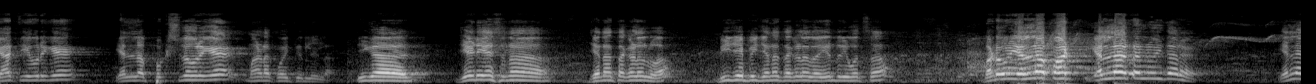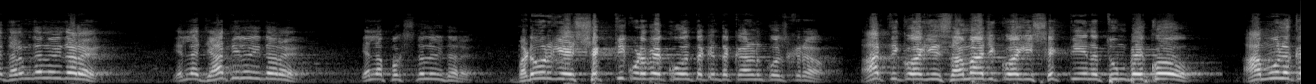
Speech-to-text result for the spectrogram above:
ಜಾತಿಯವರಿಗೆ, ಎಲ್ಲ ಪಕ್ಷದವರಿಗೆ ಮಾಡಕ್ ಹೋಯ್ತಿರ್ಲಿಲ್ಲ. ಈಗ ಜೆ ಡಿ ಎಸ್ನ ಜನ ತಗೊಳ್ಳಲ್ವಾ ಬಿಜೆಪಿ ಜನ ತಗೊಳ್ಳಲ್ಲ, ಏನ್ರಿ ಇವತ್ತು ಸಹ ಬಡವರು ಎಲ್ಲ ಪಾರ್ಟಿ ಎಲ್ಲರಲ್ಲೂ ಇದ್ದಾರೆ. ಎಲ್ಲ ಧರ್ಮದಲ್ಲೂ ಇದ್ದಾರೆ. ಎಲ್ಲ ಜಾತಿಲೂ ಇದ್ದಾರೆ. ಎಲ್ಲ ಪಕ್ಷದಲ್ಲೂ ಇದ್ದಾರೆ. ಬಡವರಿಗೆ ಶಕ್ತಿ ಕೊಡಬೇಕು ಅಂತಕ್ಕಂಥ ಕಾರಣಕ್ಕೋಸ್ಕರ ಆರ್ಥಿಕವಾಗಿ, ಸಾಮಾಜಿಕವಾಗಿ ಶಕ್ತಿಯನ್ನು ತುಂಬಬೇಕು. ಆ ಮೂಲಕ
